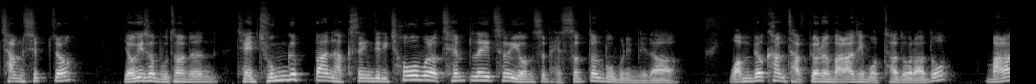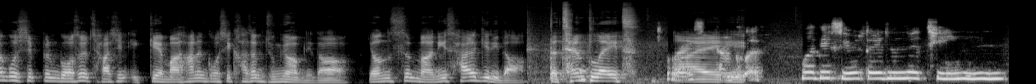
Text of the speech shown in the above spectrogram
참 쉽죠? 여기서부터는 제 중급반 학생들이 처음으로 템플레이트를 연습했었던 부분입니다. 완벽한 답변을 말하지 못하더라도 말하고 싶은 것을 자신 있게 말하는 것이 가장 중요합니다. 연습만이 살 길이다. The template Where's I template? What is your daily routine?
